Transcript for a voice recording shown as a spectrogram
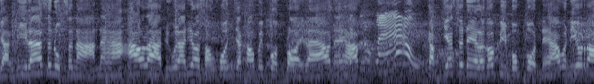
อย่างดีและสนุกสนานนะฮะ เอาล่ะ ถึงเวลาที่เราสองคนจะเข้าไปปลดปล่อยแล้วนะครับ สนุกแล้ว กับ Yesterday แล้วก็ฟิล์มบงกฎนะฮะ วันนี้เรา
